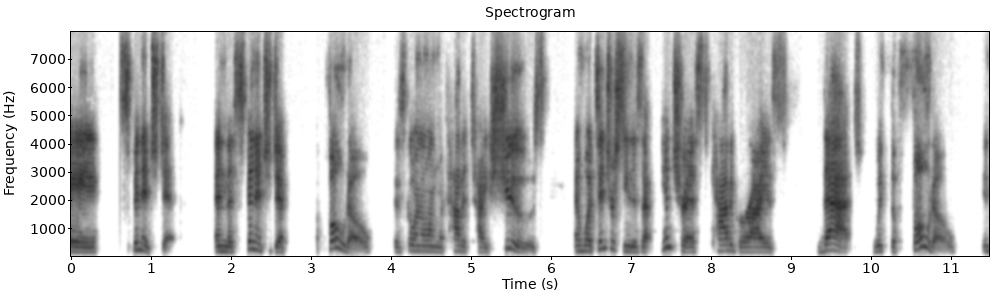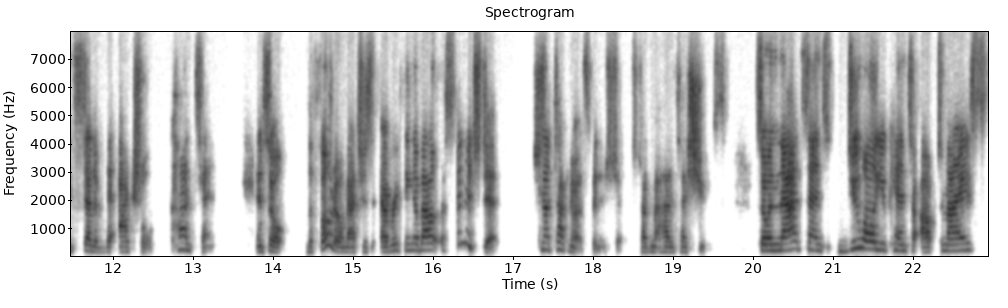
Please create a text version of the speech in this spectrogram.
a spinach dip. And the spinach dip photo is going along with how to tie shoes. And what's interesting is that Pinterest categorized that with the photo instead of the actual content. And so the photo matches everything about a spinach dip. She's not talking about spinach dip, she's talking about how to tie shoes. So, in that sense, do all you can to optimize.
